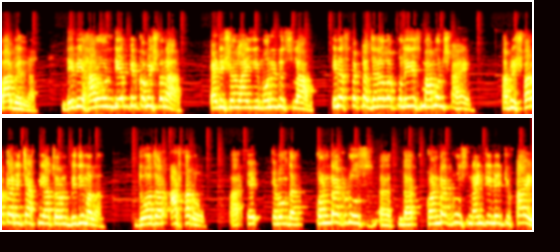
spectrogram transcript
পারবেন না। ডিবি হারুন ডিএমপির commissioner additional IG Monirul Islam inspector general of police Mamun সাহেব, আপনি সরকারি চাকরি আচরণ বিধিমালা দু হাজার আঠারো এবং the conduct rules the conduct rules nineteen eighty five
